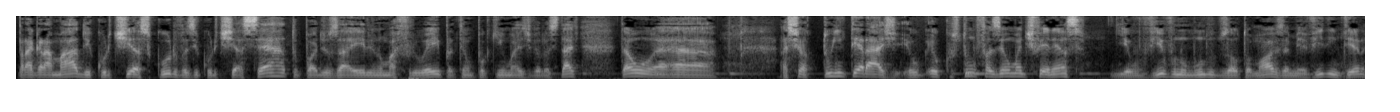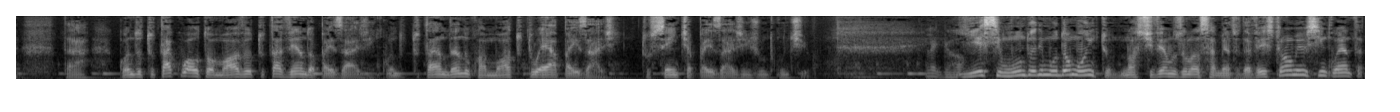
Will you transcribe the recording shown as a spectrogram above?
para Gramado e curtir as curvas e curtir a serra, tu pode usar ele numa freeway para ter um pouquinho mais de velocidade. Então, uh, assim, ó, tu interage. Eu, eu costumo fazer uma diferença e eu vivo no mundo dos automóveis a minha vida inteira, tá? Quando tu tá com o automóvel, tu tá vendo a paisagem. Quando tu tá andando com a moto, tu é a paisagem. Tu sente a paisagem junto contigo. Legal. E esse mundo ele mudou muito. Nós tivemos o lançamento da V-Strom 1050,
